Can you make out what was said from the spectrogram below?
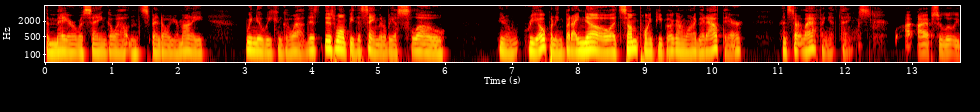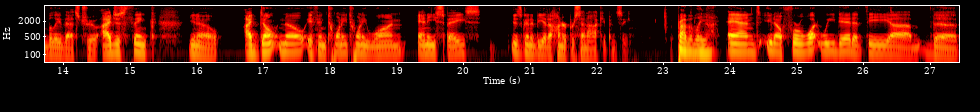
the mayor was saying go out and spend all your money, we knew we can go out. This this won't be the same. It'll be a slow you know, reopening, but I know at some point people are going to want to get out there and start laughing at things. I absolutely believe that's true. I just think, you know, I don't know if in 2021 any space is going to be at 100% occupancy. Probably not. And you know, for what we did at the um, the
